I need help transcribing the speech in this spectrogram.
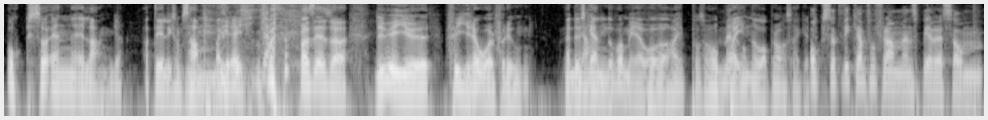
också en Elanga. Att det är liksom samma grej. Fast det är så, här, du är ju fyra år för ung. Men du ska Ja. ändå vara med och hype och hoppa Men- in och vara bra säkert. Också att vi kan få fram en spelare som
